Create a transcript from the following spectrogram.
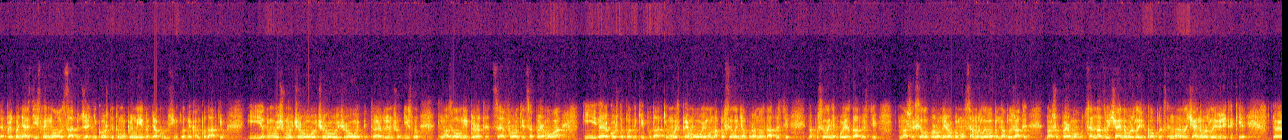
Е, Придбання здійснено за бюджетні кошти, тому принагідно дякую всім платникам податків. І я думаю, що ми в чергове, в чергове, в чергове підтверджуємо, що дійсно для нас головний пріоритет це фронт і це перемога. І е, кошти платників податків ми спрямовуємо на посилення обороноздатності, на посилення боєздатності наших сил оборони. Робимо все можливе, аби наближати нашу перемогу. Це надзвичайно важливі комплекси, надзвичайно важливі літаки. Е,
